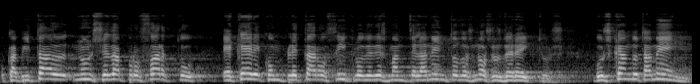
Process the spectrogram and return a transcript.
O capital non se dá por farto e quere completar o ciclo de desmantelamento dos nosos dereitos, buscando tamén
